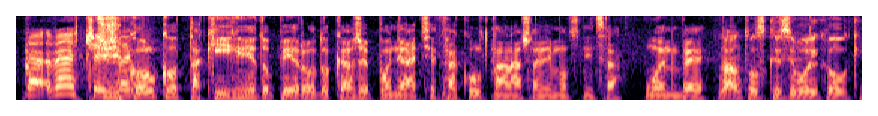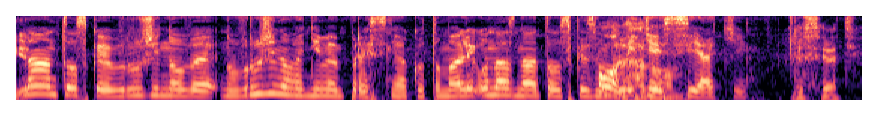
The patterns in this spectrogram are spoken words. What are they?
Ra, radšej Čiže tak... koľko takých netopierov dokáže poňať fakultná naša nemocnica UNB? Na Antolskej si boli koľky? Na Antolskej, v Ružinove, no v Ružinove neviem presne, ako to mali. U nás na Antolskej sme boli desiati. Desiati.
